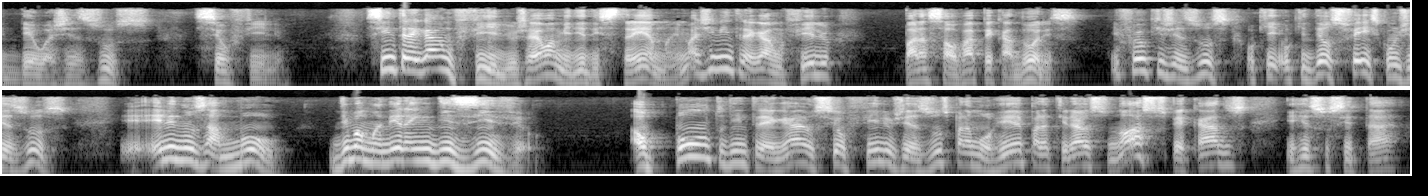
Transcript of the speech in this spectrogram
deu a Jesus, seu filho. Se entregar um filho já é uma medida extrema, imagine entregar um filho para salvar pecadores. E foi o que Jesus, o que, o que Deus fez com Jesus. Ele nos amou de uma maneira indizível, ao ponto de entregar o seu filho Jesus para morrer, para tirar os nossos pecados e ressuscitar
